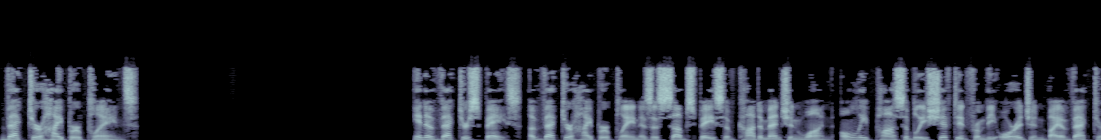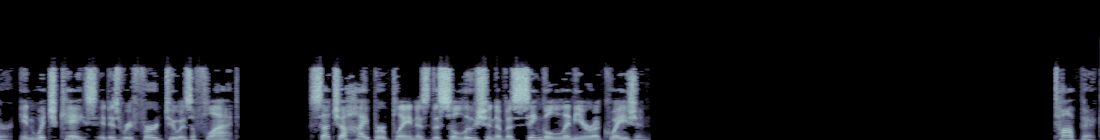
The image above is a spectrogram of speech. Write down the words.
Vector hyperplanes. In a vector space, a vector hyperplane is a subspace of codimension 1, only possibly shifted from the origin by a vector, in which case it is referred to as a flat. Such a hyperplane is the solution of a single linear equation. Topic:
